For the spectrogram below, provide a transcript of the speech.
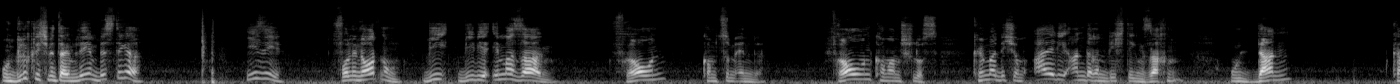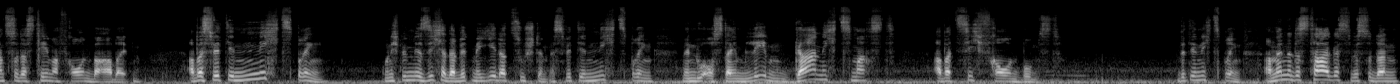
und glücklich mit deinem Leben bist, Digga, easy, voll in Ordnung. Wie, wie wir immer sagen, Frauen kommen zum Ende. Frauen kommen am Schluss. Kümmere dich um all die anderen wichtigen Sachen und dann kannst du das Thema Frauen bearbeiten. Aber es wird dir nichts bringen. Und ich bin mir sicher, da wird mir jeder zustimmen. Es wird dir nichts bringen, wenn du aus deinem Leben gar nichts machst, aber zig Frauen bummst. Wird dir nichts bringen. Am Ende des Tages wirst du dann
